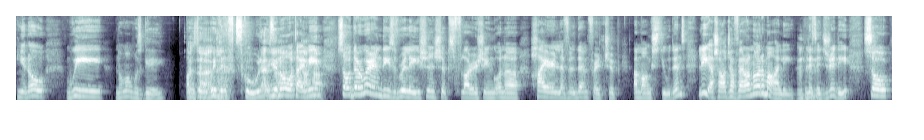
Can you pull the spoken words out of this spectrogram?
you know, we, no one was gay until we left school. you know what I mean? Uh -huh. So there weren't these relationships flourishing on a higher level than friendship among students. Li xaġa vera normali li mhm. tiġridi. So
